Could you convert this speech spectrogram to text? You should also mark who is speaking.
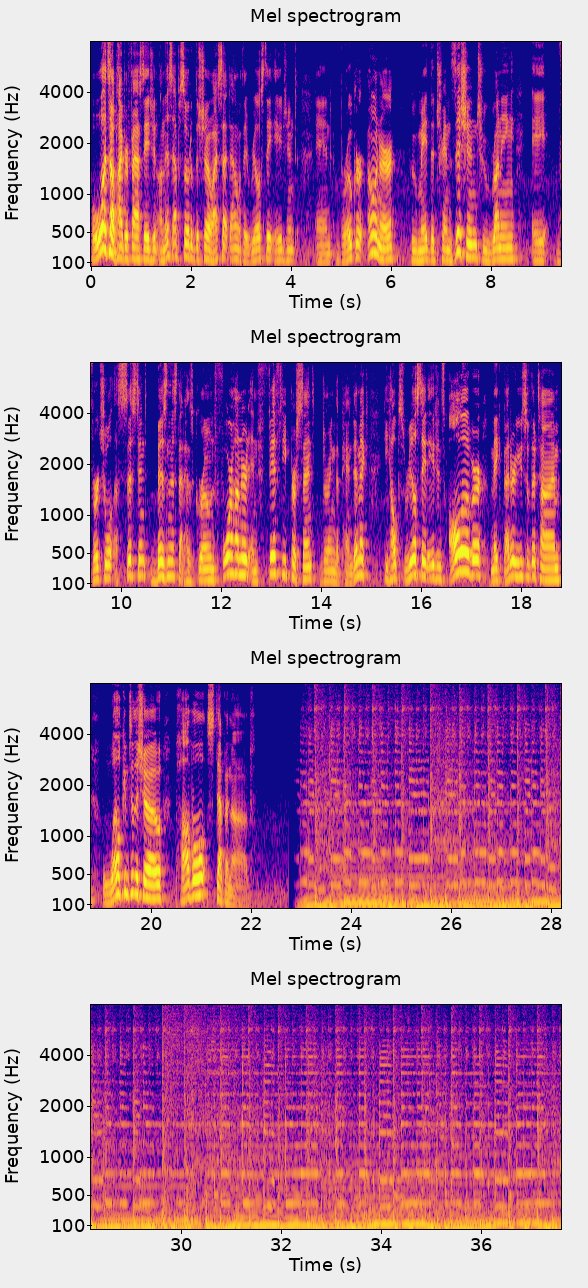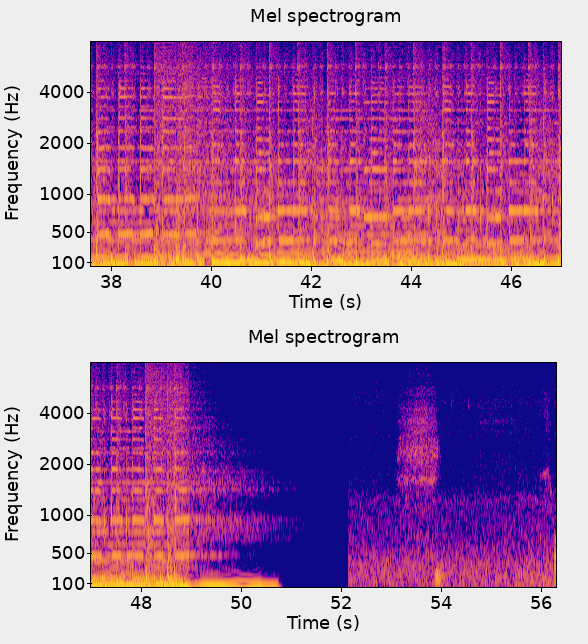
Speaker 1: What's up, Hyperfast Agent? On this episode of the show, I sat down with a real estate agent and broker owner who made the transition to running a virtual assistant business that has grown 450% during the pandemic. He helps real estate agents all over make better use of their time. Welcome to the show, Pavel Stepanov.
